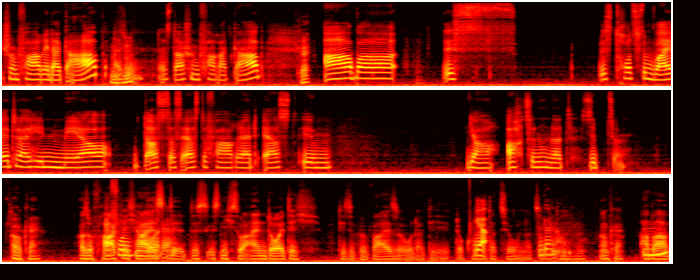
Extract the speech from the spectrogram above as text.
schon Fahrräder gab, Mhm. also dass es da schon ein Fahrrad gab, Okay. aber es ist trotzdem weiterhin mehr, dass das erste Fahrrad erst im Jahr 1817. Okay. Also fraglich heißt, wurde. das ist nicht so eindeutig, diese Beweise oder die Dokumentation dazu. genau. Mhm. Okay. Aber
